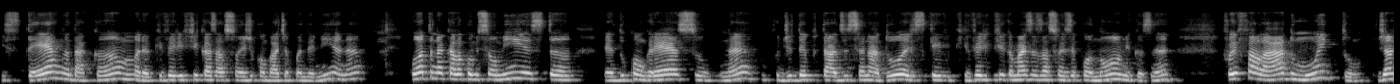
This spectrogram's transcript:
externa da Câmara, que verifica as ações de combate à pandemia, né? Quanto naquela comissão mista é, do Congresso, né? De deputados e senadores, que, que verifica mais as ações econômicas, né? Foi falado muito, já,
